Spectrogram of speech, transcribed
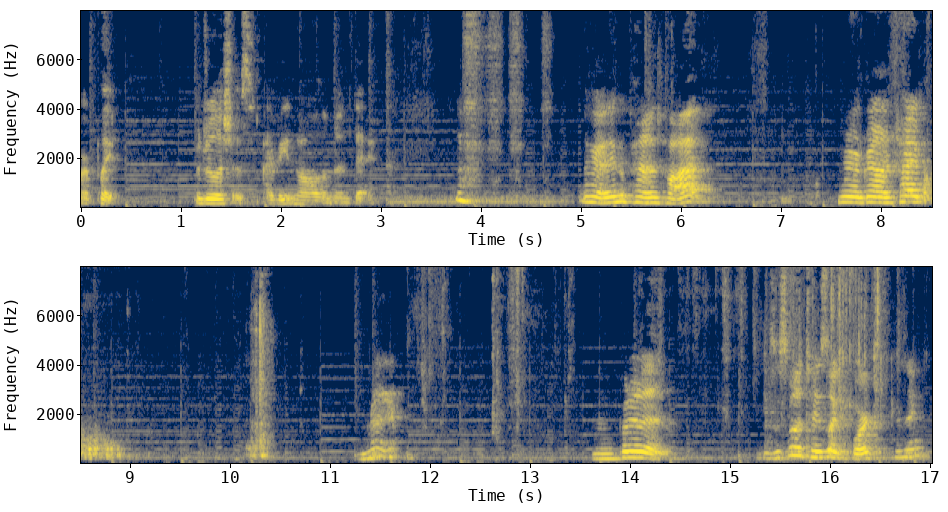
or a plate. They're delicious. I've eaten all of them in a day. okay, I think the pan is hot. We're gonna Right. And put it in. Is this gonna taste like pork, you think?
